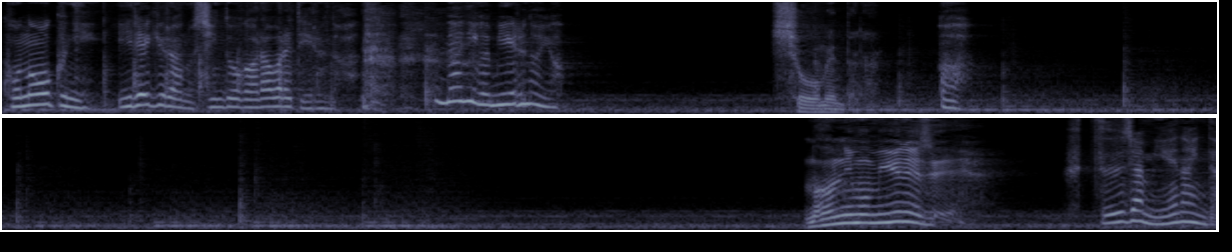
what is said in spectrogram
この奥にイレギュラーの振動が現れているんだ。何が見えるのよ。正面だな。ああ。何にも見えねえぜ。普通じゃ見えないんだ。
